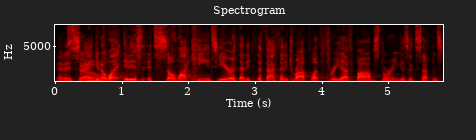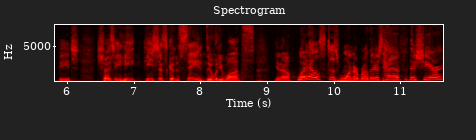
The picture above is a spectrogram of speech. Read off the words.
And it's So- and you know what it is. It's so Joaquin's year that he, the fact that he dropped what three f bombs during his acceptance speech shows you he he's just going to say and do what he wants. You know What else does Warner Brothers have this year?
